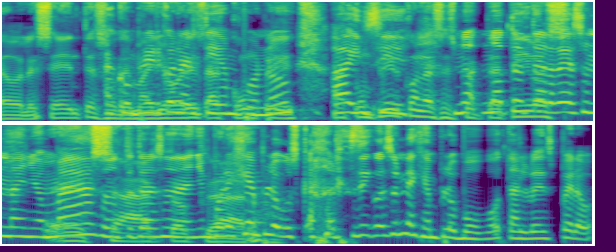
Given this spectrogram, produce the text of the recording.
adolescentes a o de mayores con el tiempo, ¿no? A cumplir con las expectativas. No, te tardes un año más o no te tardes un año. Por ejemplo, buscadores, digo, es un ejemplo bobo tal vez, pero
